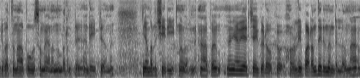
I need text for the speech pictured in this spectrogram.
ഒരു പത്ത് നാൽപ്പത് ദിവസം വേണമെന്നും പറഞ്ഞിട്ട് ഡേറ്റ് തന്ന്. ഞാൻ പറഞ്ഞു ശരി എന്ന് പറഞ്ഞു. അപ്പം ഞാൻ വിചാരിച്ചായിക്കോട്ടെ ഓക്കെ. ഓൾറെഡി പടം തരുന്നുണ്ടല്ലോ. എന്നാൽ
